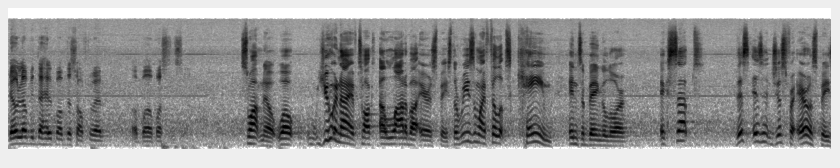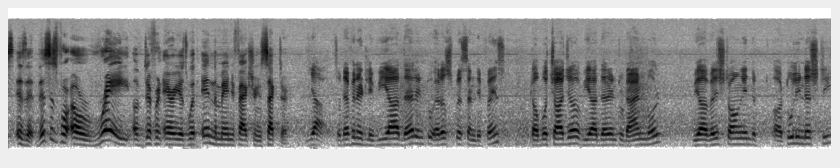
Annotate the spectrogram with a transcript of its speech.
developed with the help of the software uh, per- persons. Swapnil. Well, you and I have talked a lot about aerospace. The reason why Phillips came into Bangalore, except this isn't just for aerospace, is it? This is for an array of different areas within the manufacturing sector. Yeah, so definitely we are there into aerospace and defense, turbocharger, we are there into die mold. We are very strong in the uh, tool industry,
